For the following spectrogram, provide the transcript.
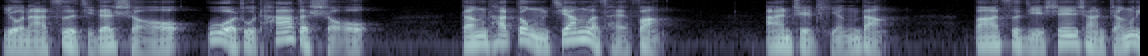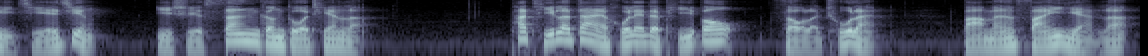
又拿自己的手握住他的手，等他冻僵了才放，安置停当，把自己身上整理洁净，已是三更多天了。他提了带回来的皮包，走了出来，把门反掩了，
